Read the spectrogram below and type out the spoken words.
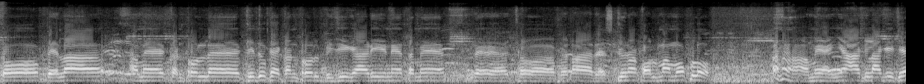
તો પહેલાં અમે કંટ્રોલને કીધું કે કંટ્રોલ બીજી ગાડીને તમે પેલા રેસ્ક્યુના કોલમાં મોકલો. અમે અહીંયા આગ લાગી છે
